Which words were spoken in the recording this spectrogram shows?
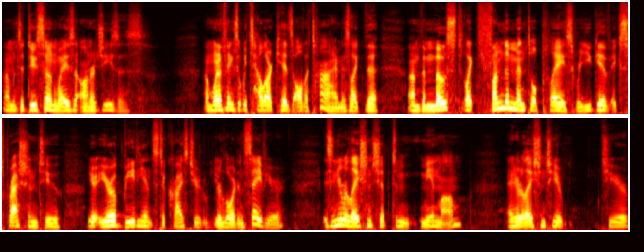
um, and to do so in ways that honor Jesus. Um, one of the things that we tell our kids all the time is like the um, the most like fundamental place where you give expression to your, your obedience to Christ, your your Lord and Savior, is in your relationship to m- me and mom, and your relation to your to your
